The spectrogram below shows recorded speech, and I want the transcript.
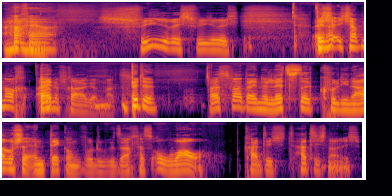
Ach ja. Schwierig, schwierig. Ich, ich habe noch eine Frage, Max. Bitte. Was war deine letzte kulinarische Entdeckung, wo du gesagt hast, oh wow, kannte ich, hatte ich noch nicht?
